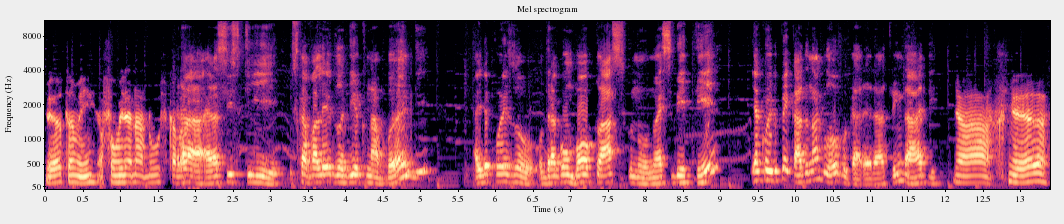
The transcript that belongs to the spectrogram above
Eu também. A família Nanushka lá. Era, era assistir Os Cavaleiros do Zodíaco na Band, aí depois o, o Dragon Ball clássico no, no SBT e a Cor do Pecado na Globo, cara. Era a trindade. Ah, era.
